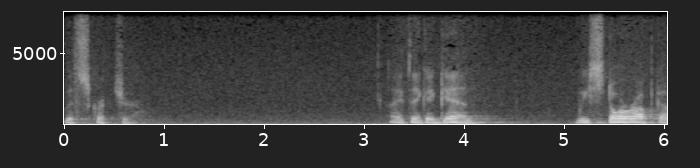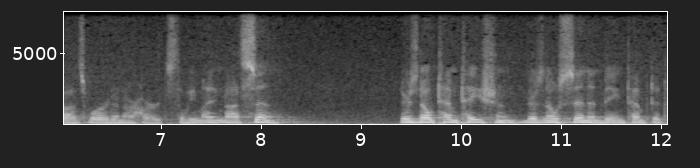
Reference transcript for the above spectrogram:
With Scripture. I think, again, we store up God's Word in our hearts that we might not sin. There's no temptation, there's no sin in being tempted.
